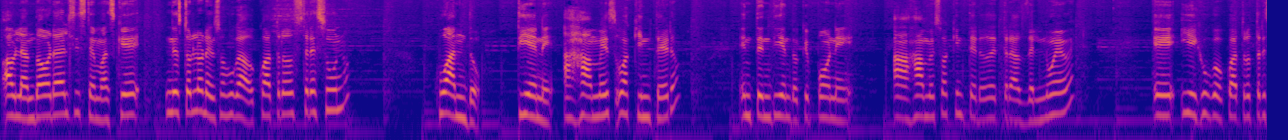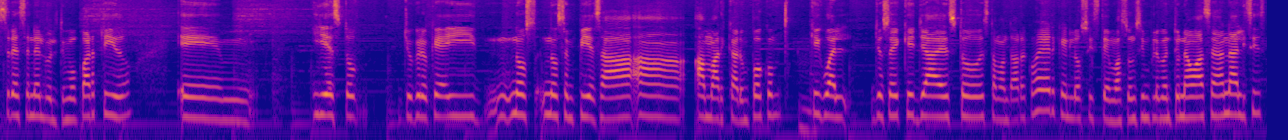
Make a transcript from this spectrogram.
hablando ahora del sistema, es que Néstor Lorenzo ha jugado 4-2-3-1 cuando tiene a James o a Quintero, entendiendo que pone a James o a Quintero detrás del 9, eh, y jugó 4-3-3 en el último partido. eh, y esto yo creo que ahí nos, nos empieza a, a marcar un poco, que igual yo sé que ya esto está mandado a recoger, que los sistemas son simplemente una base de análisis,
